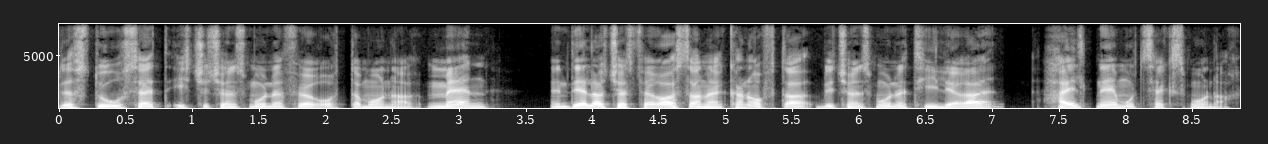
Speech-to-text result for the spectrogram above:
blir stort sett ikke kjønnsmodne før åtte måneder, men en del av kjøttferasene kan ofte bli kjønnsmodne tidligere, helt ned mot seks måneder.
